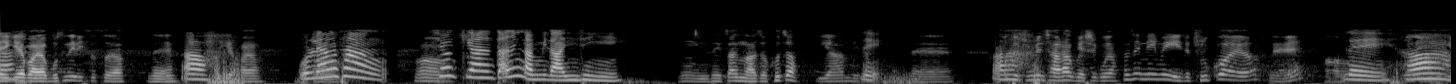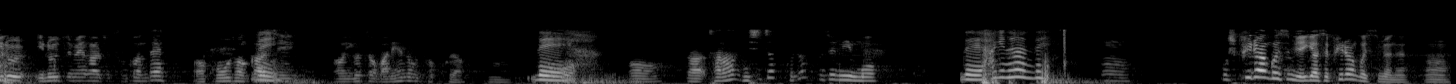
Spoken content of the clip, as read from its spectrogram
얘기해봐요. 무슨 일 있었어요? 네. 아, 얘기해봐요. 원래 어. 항상 어. 시험 기간은 짜증납니다, 인생이. 응, 인생이 짜증나죠. 그죠? 이해합니다. 네. 네. 아, 준비 잘하고 계시고요. 선생님이 이제 줄 거예요. 네. 어. 네. 뭐 아, 일요일, 일요일쯤 해가지고 줄 건데, 어, 그 전까지, 어, 이것저것 많이 해놓으면 좋고요. 음. 네. 어, 자, 잘하고 계시죠? 그죠? 선생님 뭐, 네, 하긴 하는데. 음. 혹시 필요한 거 있으면 얘기하세요. 필요한 거 있으면은. 어.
